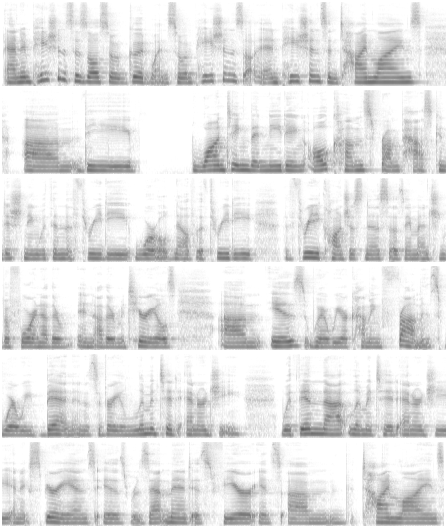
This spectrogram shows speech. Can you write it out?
And impatience is also a good one. So impatience, impatience and timelines, um, the wanting the needing all comes from past conditioning within the 3d world. Now the 3d the 3d consciousness as i mentioned before in other in other materials um, is where we are coming from. It's where we've been and it's a very limited energy. Within that limited energy and experience is resentment it's fear it's um, timelines.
